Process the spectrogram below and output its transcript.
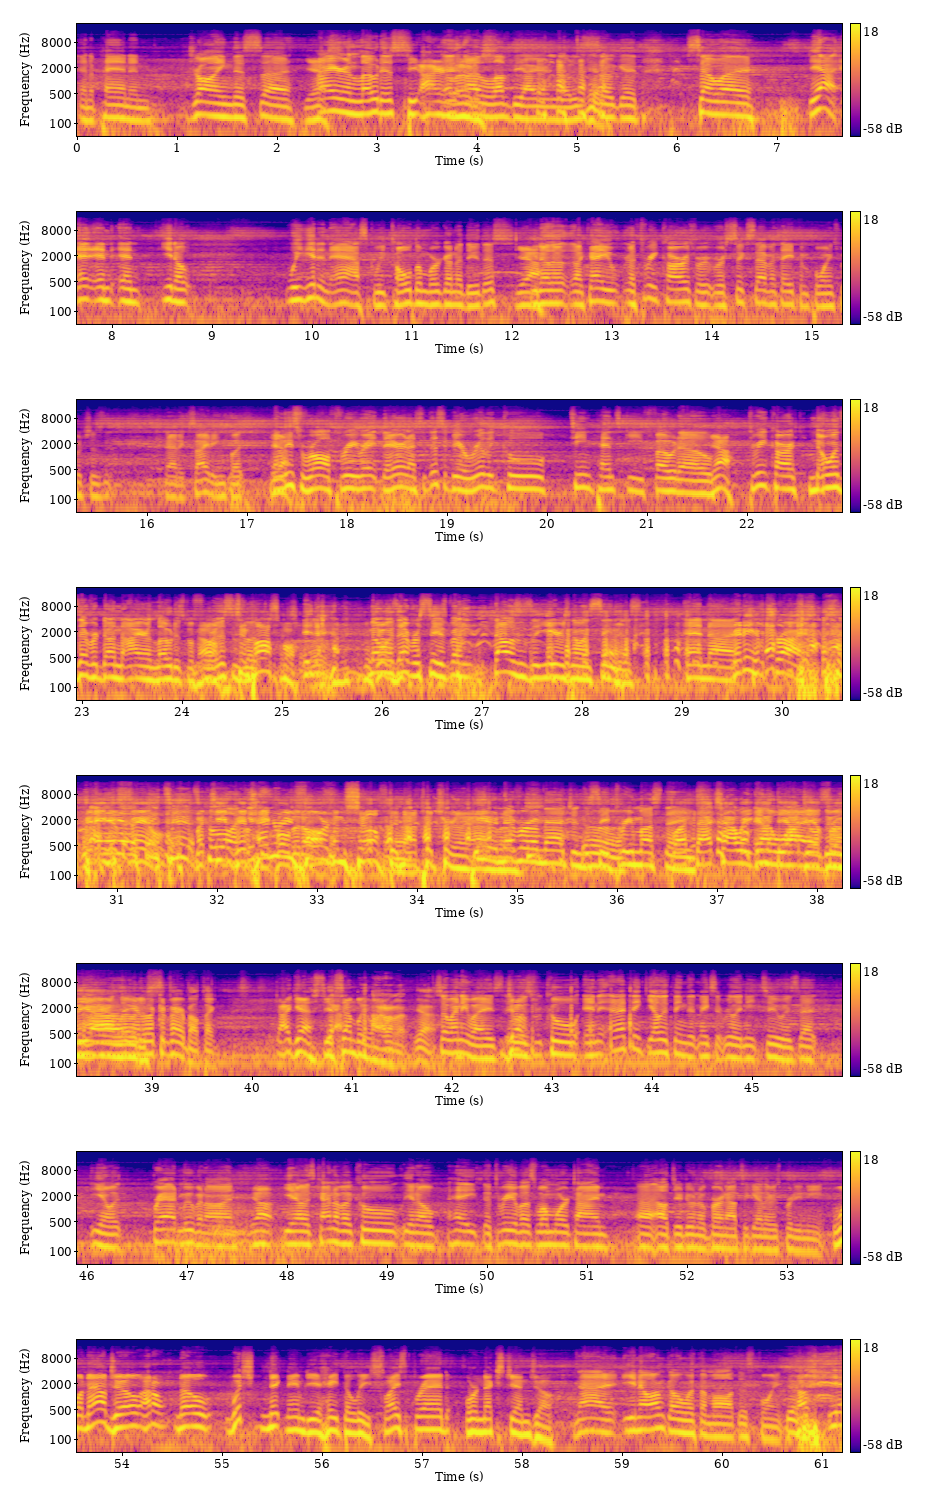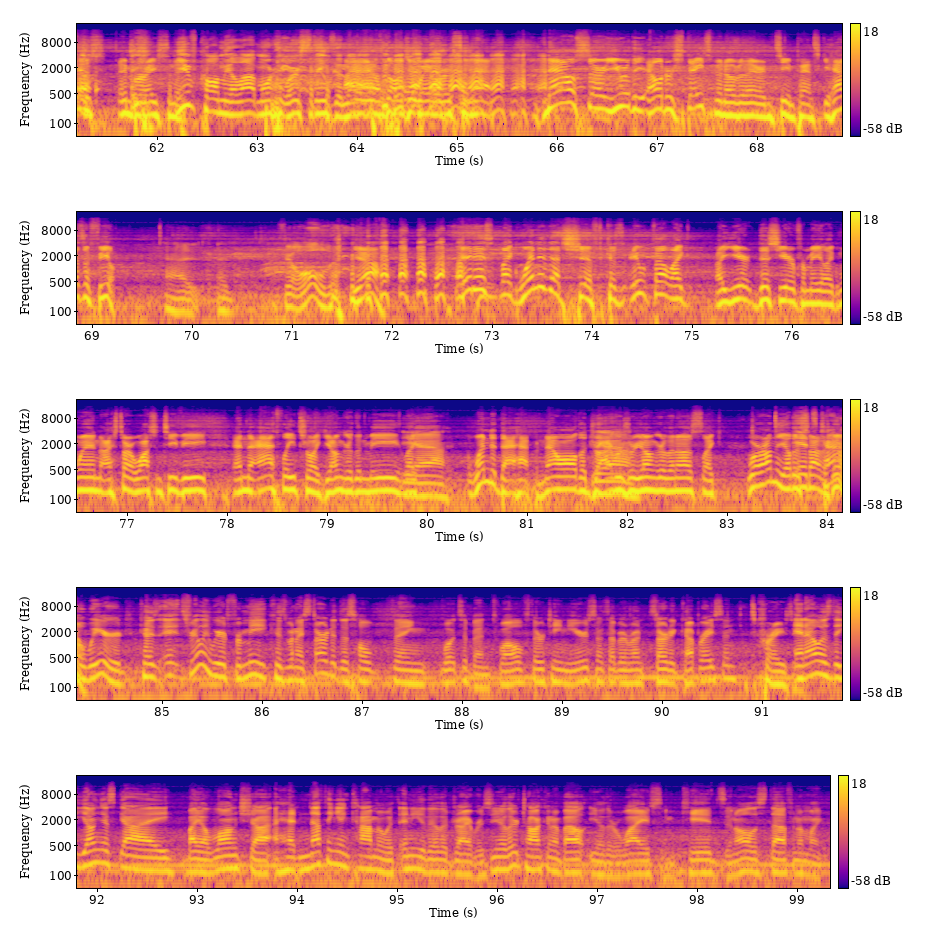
and a pen and drawing this uh, Yes. Iron Lotus. The Iron And I Lotus. love the Iron Lotus. It's Yeah. so good. So uh, yeah, and, and and you know we didn't ask. We told them we're going to do this. Yeah. You know, like, hey, the three cars, we're, we're sixth, seventh, eighth in points, which isn't that exciting, but Yeah. at least we're all three right there. And I said, this would be a really cool Team Penske photo. Yeah. Three cars. No one's ever done the Iron Lotus before. No, this is it's the- impossible. no one's ever seen. It's been thousands of years. No one's seen this. And uh, Many have tried. Many have failed. It's But cool, Team like, Penske Henry pulled it Ford off. himself did not picture that. He would never imagined to see three Mustangs. But that's how we got the, idea for doing the, Iron uh, Lotus. the conveyor belt thing. I guess the Yeah. assembly line. I don't know. Yeah. So, anyways, it was cool, and and I think the other thing that makes it really neat too is that you know Brad moving on. Yeah. You know, it's kind of a cool. You know, hey, the three of us one more time uh, out there doing a burnout together is pretty neat. Well, now, Joe, I don't know which nickname do you hate the least, Sliced Bread or Next Gen Joe? Nah, you know, I'm going with them all at this point. Yeah. You know, Just embracing it. You've called me a lot more worse things than that. I have called you way worse than that. Now, sir, you are the elder statesman over there in Team Penske. How's it feel? Uh, I feel old. Yeah. it is like when did that shift? Because it felt like a year this year for me, like when I start watching TV and the athletes are like younger than me. Like, Yeah. When did that happen? Now all the drivers Yeah. are younger than us. Like we're on the other it's side of the kind of weird because it's really weird for me because when I started this whole thing, what's it been, 12, 13 years since I've been run, started cup racing? It's crazy. And I was the youngest guy by a long shot. I had nothing in common with any of the other drivers. You know, they're talking about, you know, their wives and kids and all this stuff. And I'm like,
